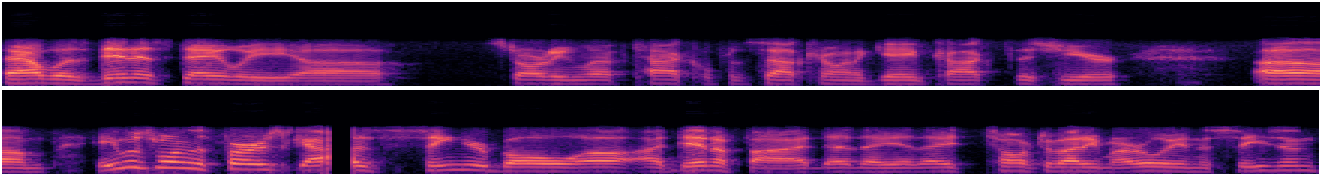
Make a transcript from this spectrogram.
That was Dennis Daley, uh, starting left tackle for the South Carolina Gamecocks this year. Um, he was one of the first guys Senior Bowl uh, identified. They they talked about him early in the season.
